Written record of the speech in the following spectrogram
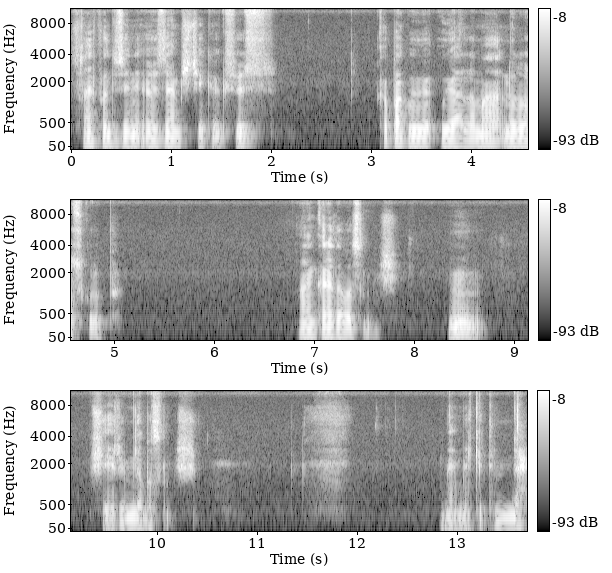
Sayfa düzeni Özlem Çiçek Öksüz. Kapak uy- uyarlama Lodos Grup. Ankara'da basılmış. Hmm. Şehrimde basılmış. Memleketimde.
